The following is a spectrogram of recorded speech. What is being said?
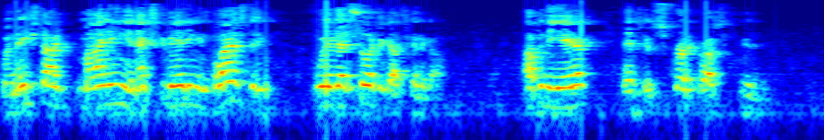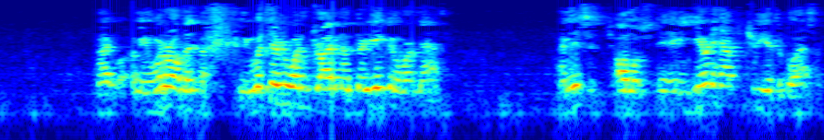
When they start mining and excavating and blasting, where's that silica dust going to go? Up in the air, and it's going to spread across the community. Right? I mean, what are all the, I mean, what's everyone driving on 38 going to wear a mask? I mean, this is almost a year and a half to two years of blasting.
